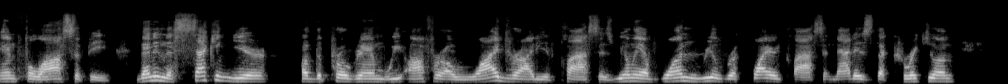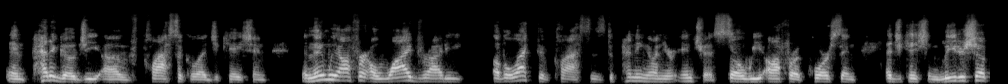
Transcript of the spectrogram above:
and philosophy. Then in the second year of the program, we offer a wide variety of classes. We only have one real required class, and that is the curriculum and pedagogy of classical education. And then we offer a wide variety of elective classes depending on your interests. So we offer a course in education leadership,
